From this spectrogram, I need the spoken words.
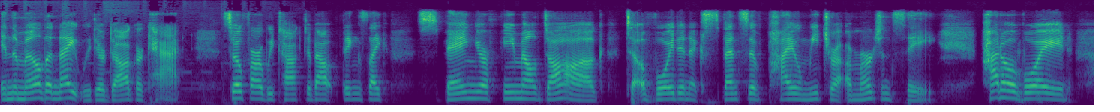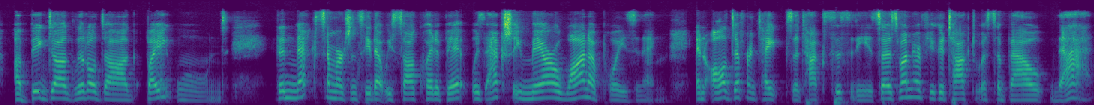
in the middle of the night with your dog or cat. So far, we talked about things like spaying your female dog to avoid an expensive pyometra emergency, how to avoid a big dog, little dog bite wound. The next emergency that we saw quite a bit was actually marijuana poisoning and all different types of toxicities. So I was wondering if you could talk to us about that.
